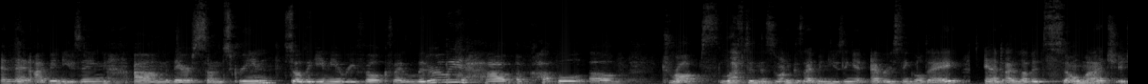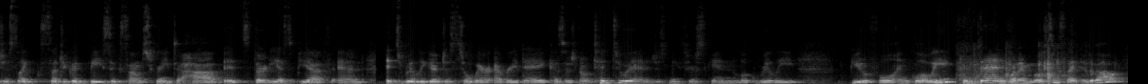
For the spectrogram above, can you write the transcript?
and then I've been using um, their sunscreen so they gave me a refill because I literally have a couple of drops left in this one because I've been using it every single day and I love it so much. It's just like such a good basic sunscreen to have. It's 30 SPF and it's really good just to wear every day because there's no tint to it and it just makes your skin look really beautiful and glowy. And then what I'm most excited about,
